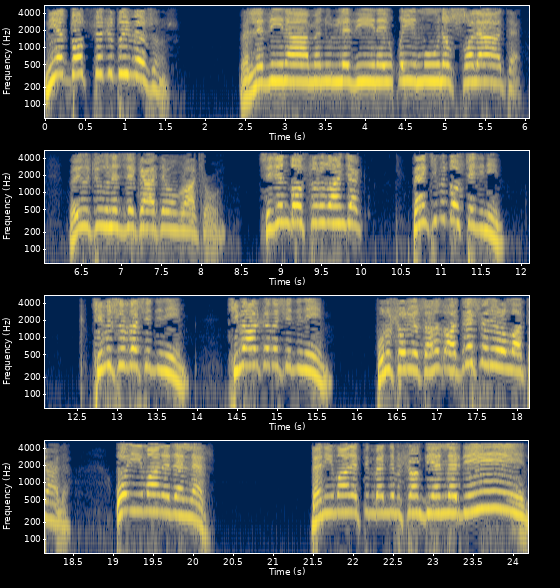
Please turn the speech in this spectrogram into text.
Niye dost sözü duymuyorsunuz? وَالَّذ۪ينَ آمَنُوا الَّذ۪ينَ يُقِيمُونَ الصَّلَاةَ وَيُتُونَ الزَّكَاةَ وَمْرَاكِعُونَ Sizin dostunuz ancak ben kimi dost edineyim? Kimi sırdaş edineyim? Kimi arkadaş edineyim? Bunu soruyorsanız adres veriyor allah Teala. O iman edenler. Ben iman ettim ben de Müslüman diyenler değil.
